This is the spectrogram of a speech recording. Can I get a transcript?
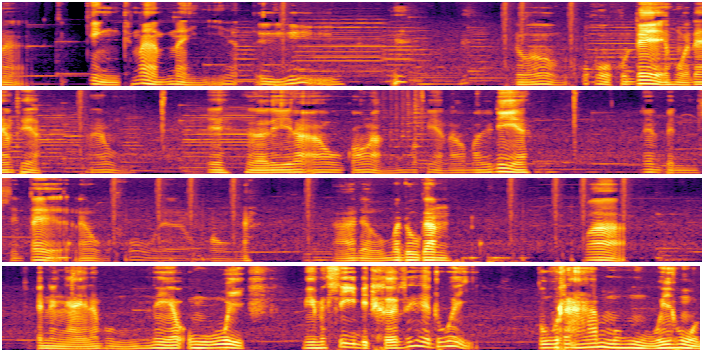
อะจะเก่งขนาดไหนอะอือดูโอ้โหคุณเด้หัวแดงเทียบนะครับผมเอ๊ะเดี๋ยดีนะเอากองหลังมาเปลี่ยนเอามาดินี่อะเล่นเป็นเซนเตอร์นะครับผมโอ้เรือลงมองนะอ่าเดี๋ยวมาดูกัน ว่าจะเป็นยังไงนะผมนี่ครับอุ้ยมีเมสซี่บิดเคอร์เร่ด้วย ตูรามโอ้โหโหด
